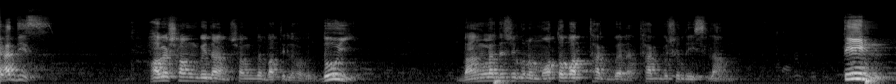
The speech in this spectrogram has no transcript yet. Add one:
হাদিস হবে সংবিধান সংবিধান বাতিল হবে। দুই, বাংলাদেশে কোনো মতবাদ থাকবে না, থাকবে শুধু ইসলাম। তিন,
